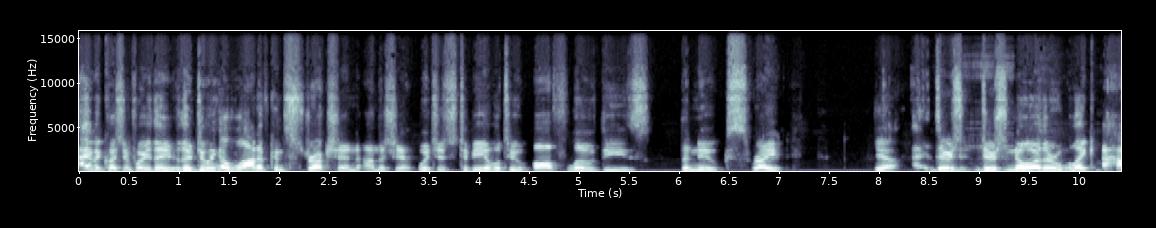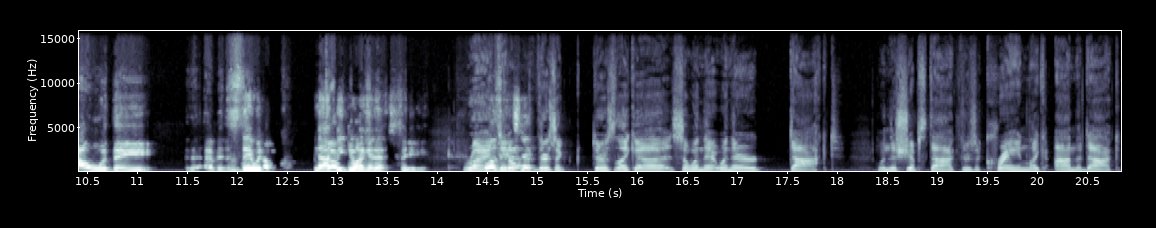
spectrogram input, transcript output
I have a question for you. They they're doing a lot of construction on the ship, which is to be able to offload these the nukes, right? Yeah, uh, There's there's no other like how would they? I mean, this They would- dumb- not dumb be doing it at sea. Right. Well, they there's a there's like a so when they're when they're docked, when the ship's docked, there's a crane like on the dock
